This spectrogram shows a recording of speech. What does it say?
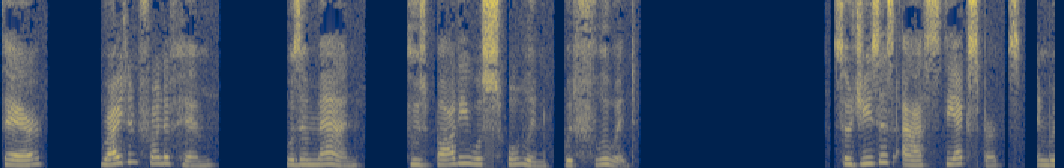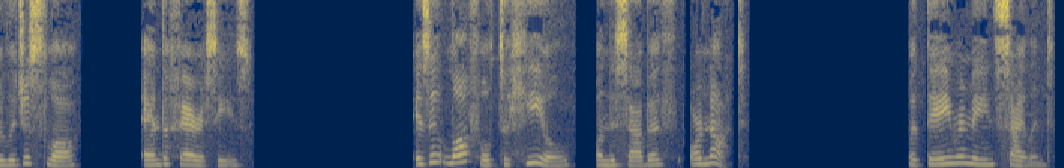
There, right in front of him, was a man whose body was swollen with fluid. So Jesus asked the experts in religious law and the Pharisees, Is it lawful to heal on the Sabbath or not? But they remained silent.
